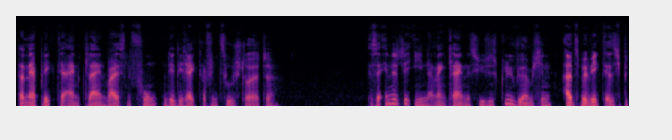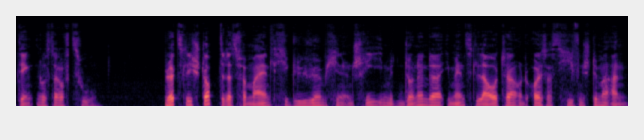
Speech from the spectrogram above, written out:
Dann erblickte er einen kleinen weißen Funken, der direkt auf ihn zusteuerte. Es erinnerte ihn an ein kleines süßes Glühwürmchen, also bewegte er sich bedenkenlos darauf zu. Plötzlich stoppte das vermeintliche Glühwürmchen und schrie ihn mit donnernder, immens lauter und äußerst tiefen Stimme an.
